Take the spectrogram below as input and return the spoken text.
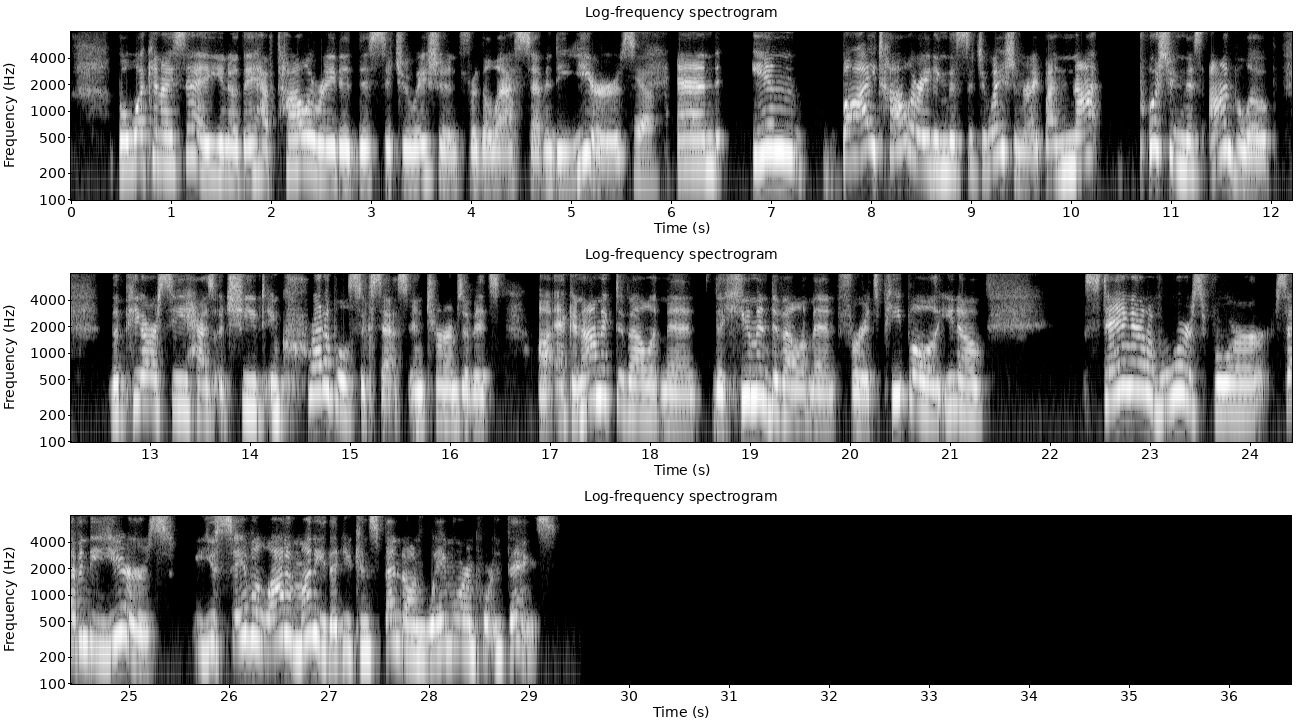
but what can i say you know they have tolerated this situation for the last 70 years yeah. and in by tolerating this situation right by not pushing this envelope, the PRC has achieved incredible success in terms of its uh, economic development, the human development for its people. You know, staying out of wars for 70 years, you save a lot of money that you can spend on way more important things.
